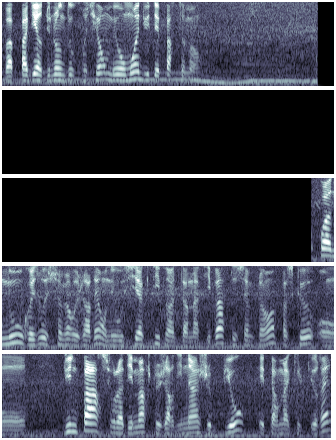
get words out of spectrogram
on va pas dire du Languedoc-Roussillon, mais au moins du département. Pourquoi nous, Réseau des semeurs de jardin, on est aussi actifs dans Alternativa Tout simplement parce que, d'une part, sur la démarche de jardinage bio et permaculturel,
